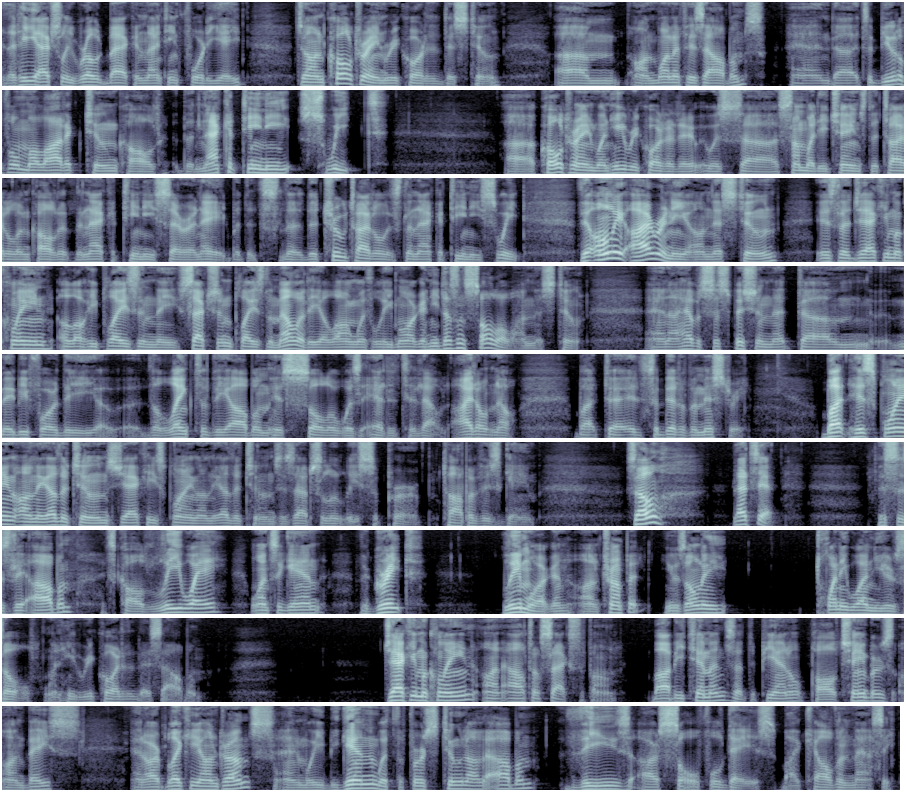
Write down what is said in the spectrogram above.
that he actually wrote back in 1948. John Coltrane recorded this tune um, on one of his albums, and uh, it's a beautiful melodic tune called the Nakatini Suite. Uh, Coltrane, when he recorded it, it was uh, somebody changed the title and called it the Nakatini Serenade, but it's the, the true title is the Nakatini Suite. The only irony on this tune is that Jackie McLean, although he plays in the section, plays the melody along with Lee Morgan, he doesn't solo on this tune. And I have a suspicion that um, maybe for the uh, the length of the album, his solo was edited out. I don't know, but uh, it's a bit of a mystery. But his playing on the other tunes, Jackie's playing on the other tunes, is absolutely superb, top of his game. So that's it. This is the album. It's called Leeway. Once again, the great Lee Morgan on trumpet. He was only 21 years old when he recorded this album. Jackie McLean on alto saxophone, Bobby Timmons at the piano, Paul Chambers on bass, and Art Blakey on drums. And we begin with the first tune on the album, These Are Soulful Days by Calvin Massey.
